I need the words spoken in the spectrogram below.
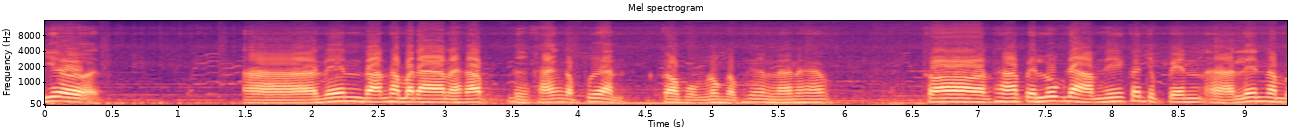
เยอร์อ่าเล่นดันธรรมดานะครับหนึ่งครั้งกับเพื่อน ก็ผมลงกับเพื่อนแล้วนะครับ ก็ถ้าเป็นรูปดาบนี้ก็จะเป็นอ่าเล่นธรรม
